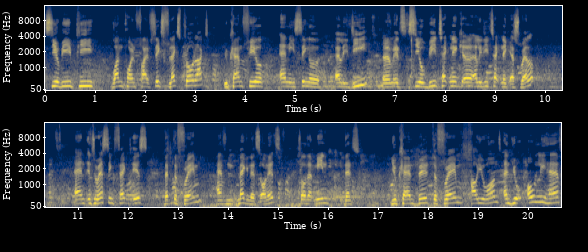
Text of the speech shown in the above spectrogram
COB P 1.56 flex product. You can't feel any single LED. Um, it's COB Technic, uh, LED Technic as well. And interesting fact is that the frame have magnets on it. So that means that you can build the frame how you want, and you only have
